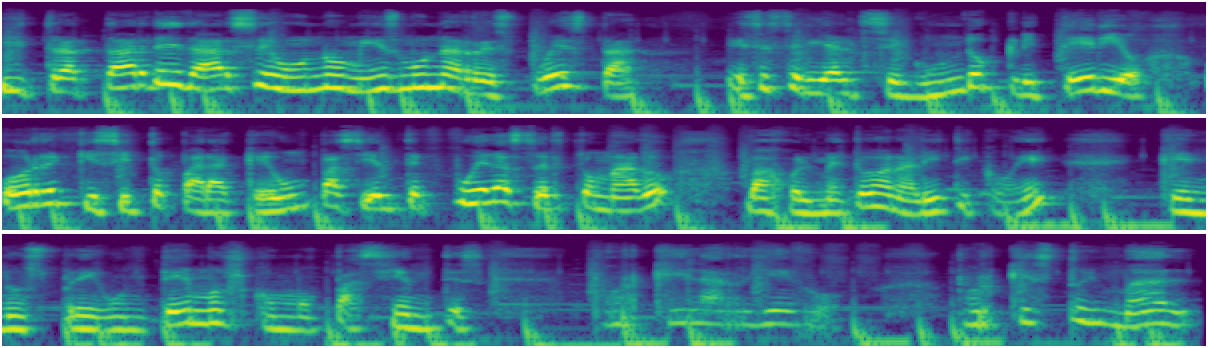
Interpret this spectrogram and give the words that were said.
Y tratar de darse uno mismo una respuesta. Ese sería el segundo criterio o requisito para que un paciente pueda ser tomado bajo el método analítico. ¿eh? Que nos preguntemos como pacientes, ¿por qué la riego? ¿Por qué estoy mal?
